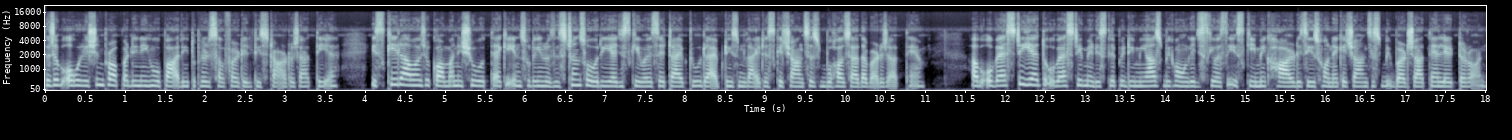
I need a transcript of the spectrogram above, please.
तो जब ओवोलेशन प्रॉपरली नहीं हो पा रही तो फिर सफर्टिलिटी स्टार्ट हो जाती है। इसके अलावा जो कॉमन इशू होता है कि इंसुलिन रेजिस्टेंस हो रही है, जिसकी वजह से टाइप टू डायबिटीज़ मिलाइटिस के चांसेस बहुत ज़्यादा बढ़ जाते हैं। अब ओबेसिटी है तो ओबेसिटी में डिस्लिपिडीमियाज भी होंगे, जिसकी वजह से इस्कीमिक हार्ट डिज़ीज़ होने के चांसेस भी बढ़ जाते हैं लेटर ऑन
